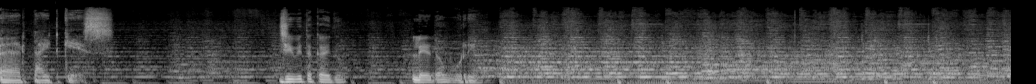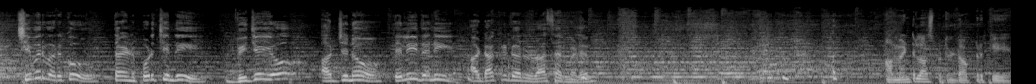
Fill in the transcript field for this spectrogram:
ఎయిర్ టైట్ కేస్ జీవిత ఖైదు. లేదా ఉరి చివరి వరకు తనని పొడిచింది విజయో అర్జునో తెలియదని ఆ డాక్టర్ గారు రాశారు మేడం. ఆ మెంటల్ హాస్పిటల్ డాక్టర్కి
